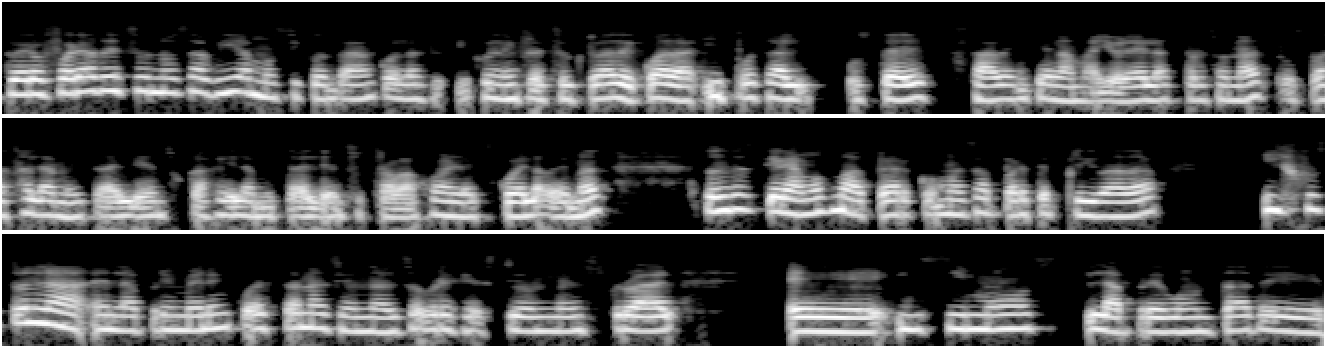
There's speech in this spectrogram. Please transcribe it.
pero fuera de eso no sabíamos si contaban con, las, con la infraestructura adecuada y pues al, ustedes saben que la mayoría de las personas pues pasa la mitad del día en su casa y la mitad del día en su trabajo en la escuela o demás. Entonces queríamos mapear como esa parte privada y justo en la, en la primera encuesta nacional sobre gestión menstrual eh, hicimos la pregunta de,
